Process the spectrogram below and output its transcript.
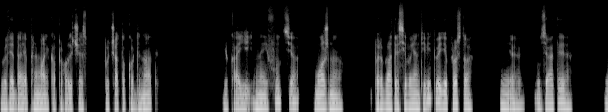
виглядає пряма, яка проходить через початок координат, яка в неї функція, можна перебрати всі варіанти відповіді, просто е, взяти е,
